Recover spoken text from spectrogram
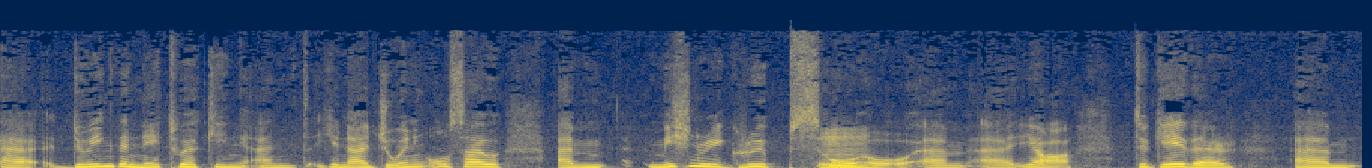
uh, doing the networking and you know joining also um, missionary groups or, Mm. or um, uh, yeah together. Um,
